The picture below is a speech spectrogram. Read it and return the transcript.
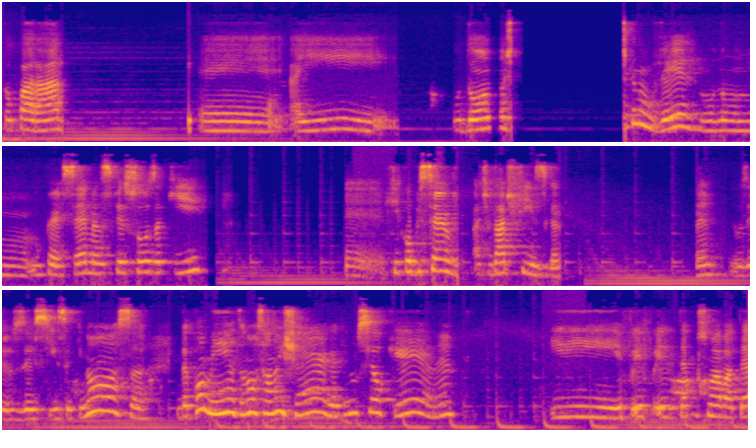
tô parado, é, aí o dono que não vê, não, não, percebe, mas as pessoas aqui é, ficam observando atividade física. Né? Os exercícios aqui, nossa, ainda comenta, nossa, não enxerga, que não sei o quê, né? E ele até costumava até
